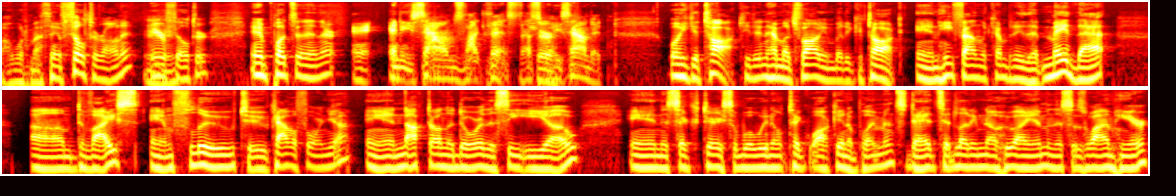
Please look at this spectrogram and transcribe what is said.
oh, what am I thinking? Filter on it, air filter, and puts it in there, and, and he sounds like this. That's Sure. what he sounded. Well, he could talk. He didn't have much volume, but he could talk. And he found the company that made that um, device and flew to California and knocked on the door of the CEO. And the secretary said, Well, we don't take walk in appointments. Dad said, Let him know who I am and this is why I'm here.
